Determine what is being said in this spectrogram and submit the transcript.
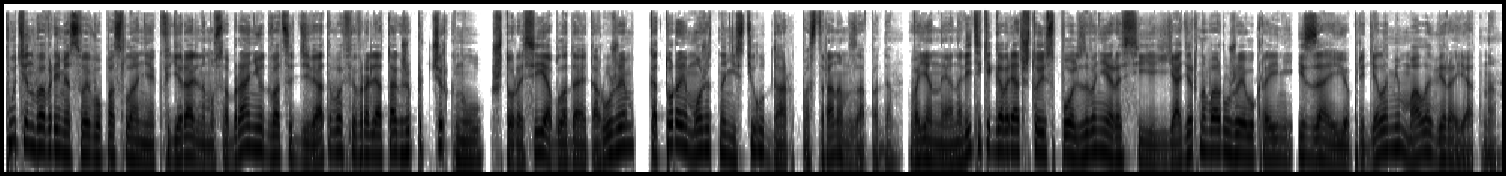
Путин во время своего послания к Федеральному собранию 29 февраля также подчеркнул, что Россия обладает оружием, которое может нанести удар по странам Запада. Военные аналитики говорят, что использование России ядерного оружия в Украине и за ее пределами маловероятно.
